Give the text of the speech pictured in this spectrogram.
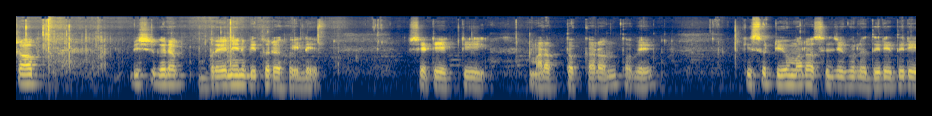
সব, বিশেষ করে ব্রেনের ভিতরে হইলে সেটি একটি মারাত্মক কারণ। তবে কিছু টিউমার আছে যেগুলো ধীরে ধীরে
